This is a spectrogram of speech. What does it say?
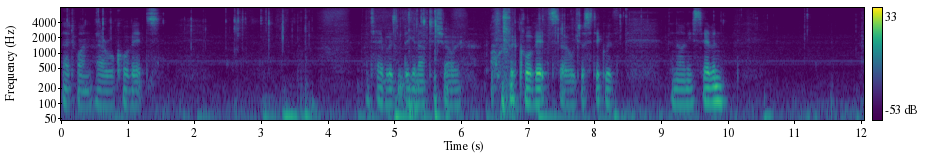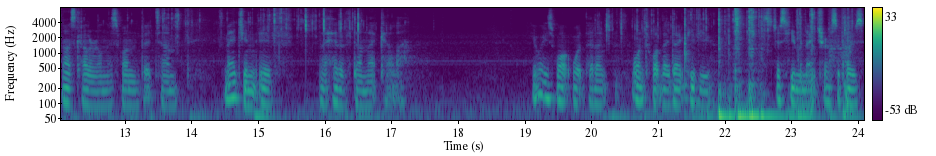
that one, they're all Corvettes. My table isn't big enough to show all the Corvettes, so we'll just stick with the 97. Nice colour on this one, but um, imagine if they had have done that colour. You always want what they don't want what they don't give you. It's just human nature, I suppose.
